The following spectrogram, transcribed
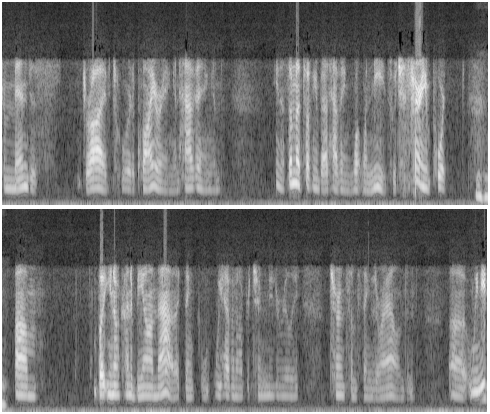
tremendous drive toward acquiring and having and you know so I'm not talking about having what one needs which is very important mm-hmm. um, but you know kind of beyond that I think w- we have an opportunity to really turn some things around and uh, we need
